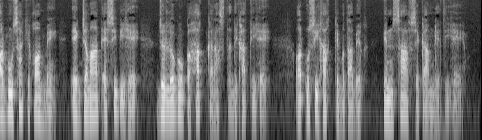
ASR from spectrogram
اور موسیٰ کی قوم میں ایک جماعت ایسی بھی ہے جو لوگوں کو حق کا راستہ دکھاتی ہے اور اسی حق کے مطابق انصاف سے کام لیتی ہے۔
